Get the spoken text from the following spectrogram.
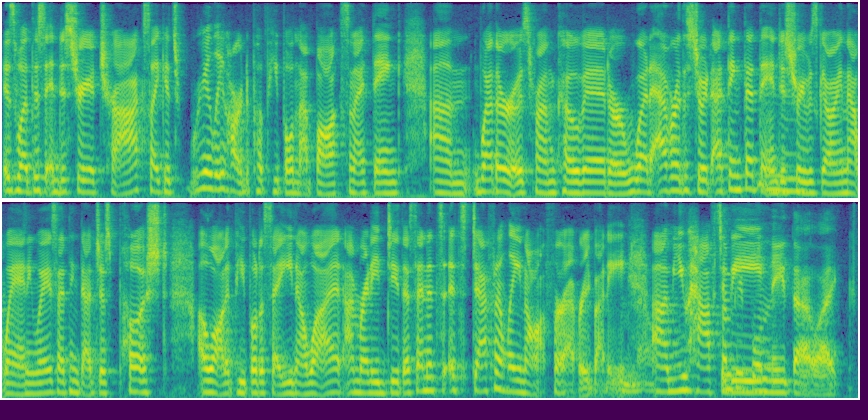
is what this industry attracts. Like it's really hard to put people in that box. And I think um, whether it was from COVID or whatever the situation, I think that the Mm-hmm. industry was going that way anyways. I think that just pushed a lot of people to say, you know what, I'm ready to do this. And it's it's definitely not for everybody. Um, you have to Some be people need that like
